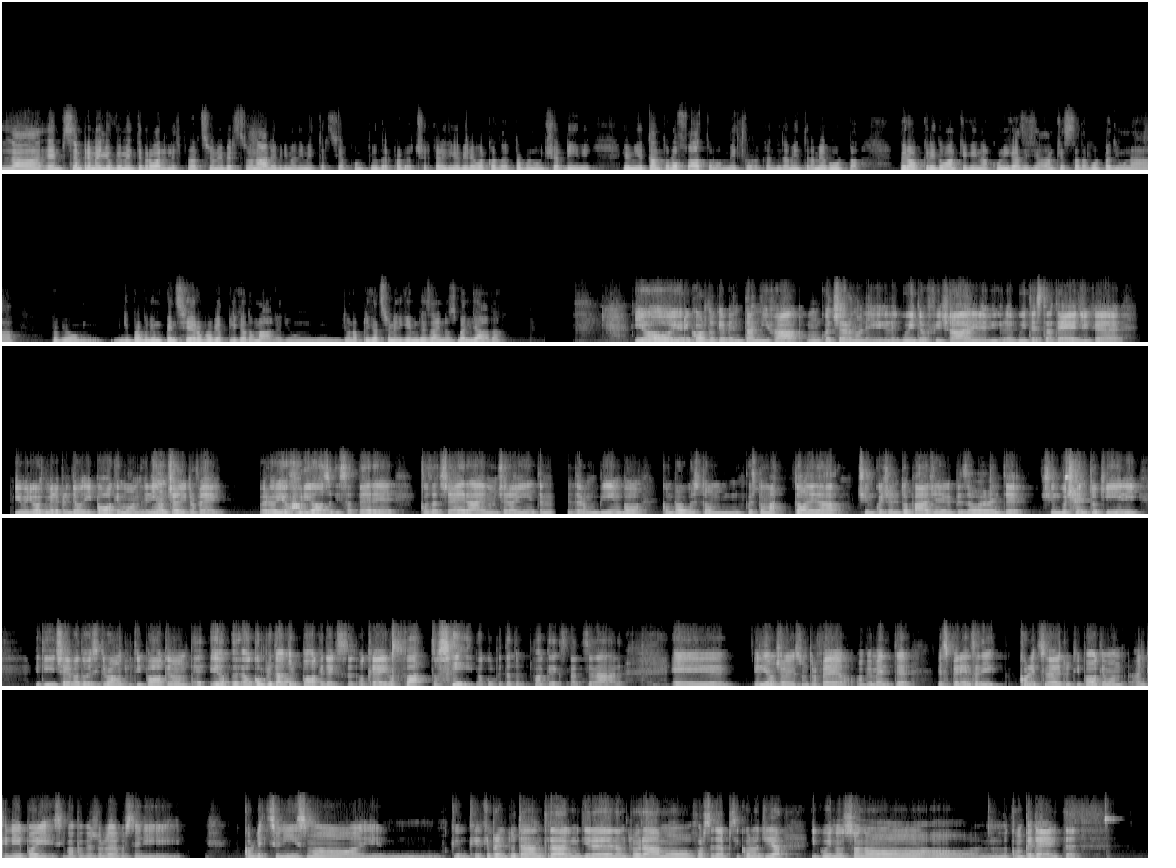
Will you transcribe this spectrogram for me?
la, è sempre meglio ovviamente provare l'esplorazione personale prima di mettersi al computer proprio a cercare di capire qualcosa che proprio non ci arrivi. Io ogni tanto l'ho fatto, lo ammetto candidamente la mia colpa, però credo anche che in alcuni casi sia anche stata colpa di una proprio di, proprio di un pensiero proprio applicato male, di, un, di un'applicazione di game design sbagliata. Io, io ricordo che vent'anni fa comunque c'erano le, le guide ufficiali, le, le, guide strategiche, io mi ricordo me le prendevo dei Pokémon e lì non c'erano i trofei, ero io curioso di sapere cosa c'era e non c'era internet, ero un bimbo, compravo questo, questo mattone da 500 pagine che pesava veramente 500 kg e ti diceva dove si trovavano tutti i Pokémon. E io ho completato il Pokédex, ok, l'ho fatto, sì, ho completato il Pokédex nazionale. E, e lì non c'era nessun trofeo. Ovviamente l'esperienza di collezionare tutti i Pokémon, anche lì poi si va proprio sulla questione di collezionismo che, che, prende tutta un'altra, come dire, un altro ramo forse della psicologia di cui non sono competente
